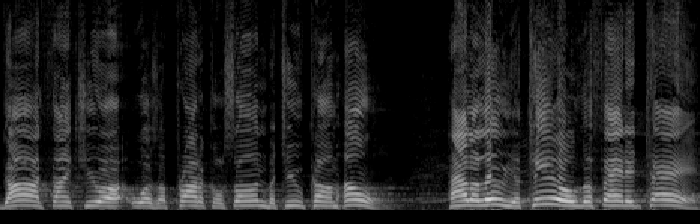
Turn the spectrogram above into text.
God thinks you are, was a prodigal son, but you've come home. Hallelujah. Kill the fatted calf.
